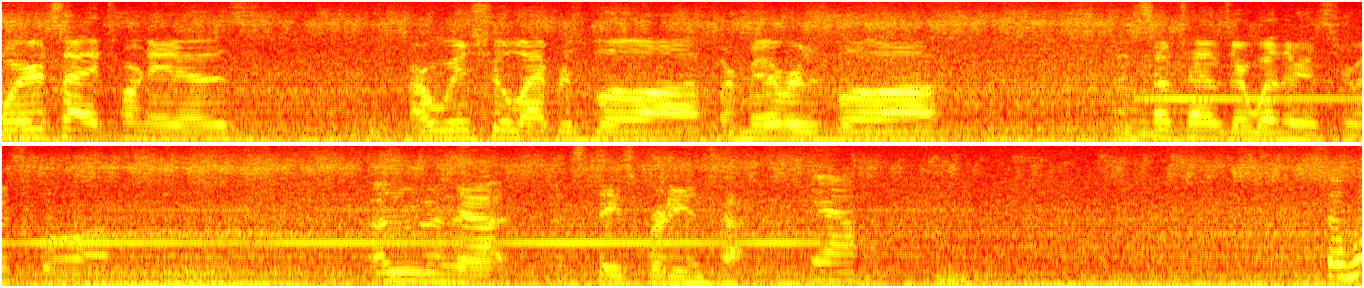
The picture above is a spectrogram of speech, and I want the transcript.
We're inside tornadoes, our windshield wipers blow off, our mirrors blow off, and sometimes our weather instruments blow off. Other than that, it stays pretty intact. Yeah. So who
